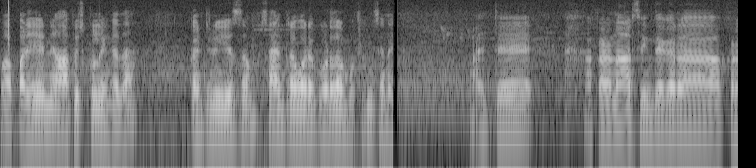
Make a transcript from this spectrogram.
మా పదిహేను ఆపేసుకోలేం కదా? కంటిన్యూ చేద్దాం. సాయంత్రం వరకు కొడదాం బుకింగ్స్ అని అయితే అక్కడ నార్సింగ్ దగ్గర అక్కడ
